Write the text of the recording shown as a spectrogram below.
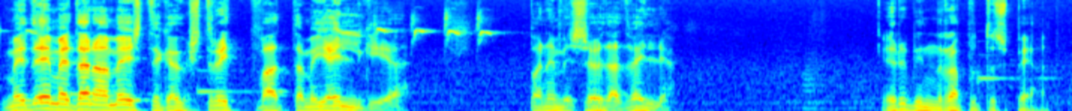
me teeme täna meestega üks trett, vaatame jälgi ja paneme söödad välja. Ervin raputas pead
